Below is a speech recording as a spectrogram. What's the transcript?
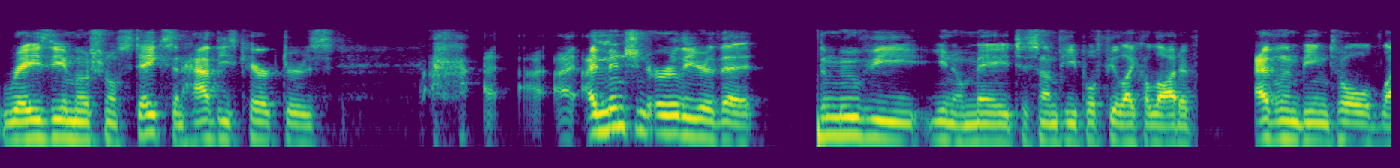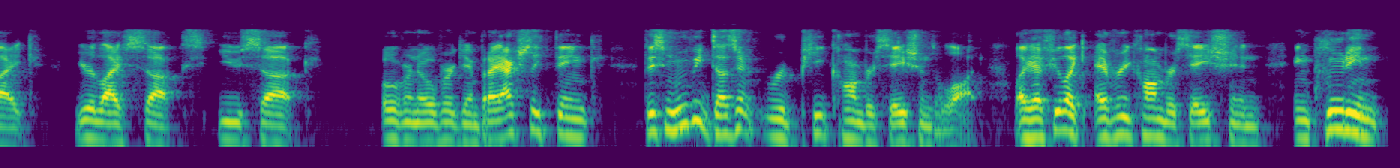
raise the emotional stakes and have these characters I, I, I mentioned earlier that the movie you know made to some people feel like a lot of evelyn being told like your life sucks you suck over and over again but i actually think this movie doesn't repeat conversations a lot. Like i feel like every conversation including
